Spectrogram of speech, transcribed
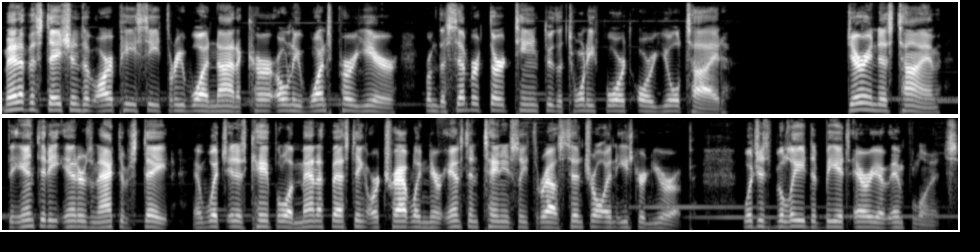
Manifestations of RPC-319 occur only once per year from December 13 through the 24th or Yuletide. During this time, the entity enters an active state in which it is capable of manifesting or traveling near instantaneously throughout Central and Eastern Europe, which is believed to be its area of influence.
